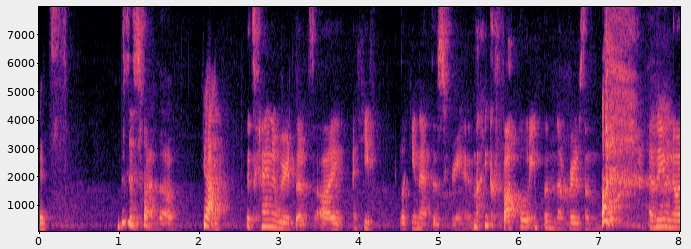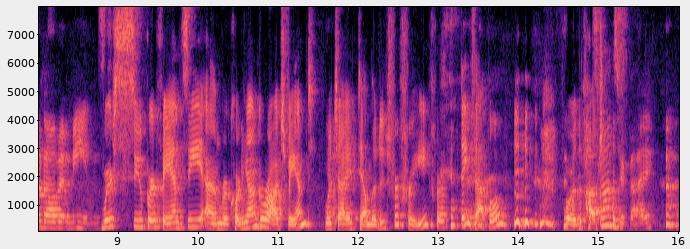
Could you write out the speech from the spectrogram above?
it's This is fun though. yeah, It's kind of weird though, because I, I keep looking at the screen and like following the numbers, and I don't even know what all of it means. we're super fancy. Um, recording on GarageBand, which I downloaded for free. For thanks Apple for the podcast. sponsored by.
